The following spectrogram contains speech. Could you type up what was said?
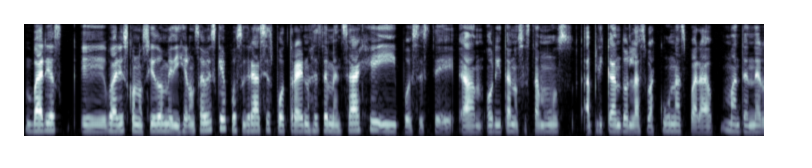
varias, eh, varios conocidos me dijeron, ¿sabes qué? Pues gracias por traernos este mensaje y pues este, ahorita nos estamos aplicando las vacunas para mantener,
